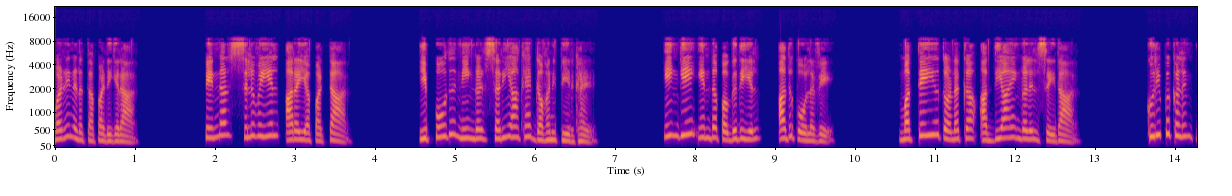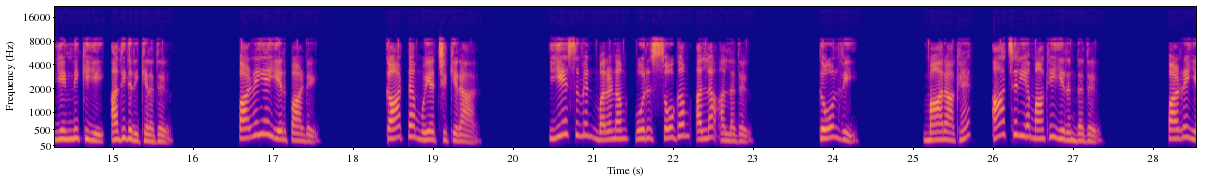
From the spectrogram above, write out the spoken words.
வழிநடத்தப்படுகிறார். பின்னர் சிலுவையில் அறையப்பட்டார். இப்போது நீங்கள் சரியாக கவனிப்பீர்கள். இங்கே இந்த பகுதியில் அதுபோலவே மத்தேயு தொடக்க அத்தியாயங்களில் செய்தார். குறிப்புகளின் எண்ணிக்கையை அதிகரிக்கிறது. பழைய ஏற்பாடு. காட்ட முயற்சிக்கிறார். இயேசுவின் மரணம் ஒரு சோகம் அல்ல அல்லது. தோல்வி. மாறாக ஆச்சரியமாக இருந்தது. பழைய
